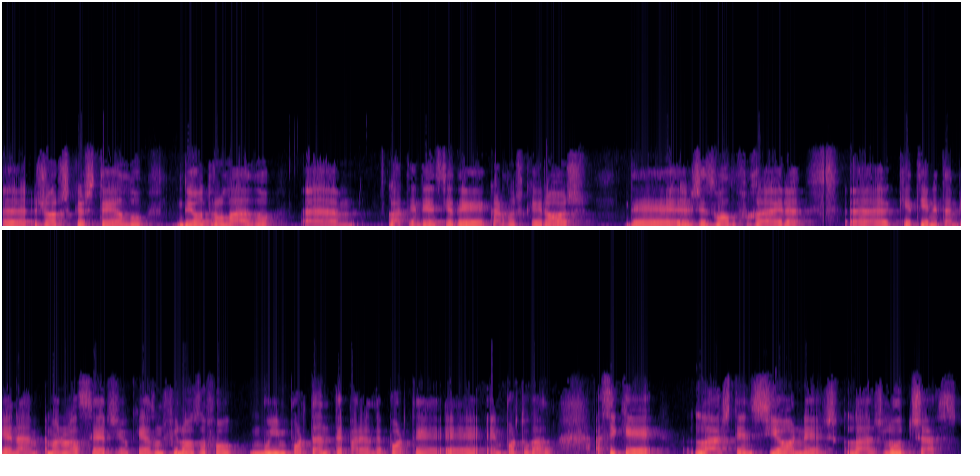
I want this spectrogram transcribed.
uh, Jorge Castelo, de otro lado, um, la tendencia de Carlos Queiroz, de Jesualdo Ferreira, uh, que tiene también a Manuel Sergio, que es un filósofo muy importante para el deporte eh, en Portugal. Así que las tensiones, las luchas,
